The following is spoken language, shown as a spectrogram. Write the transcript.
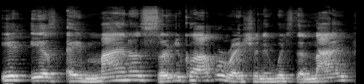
It is a minor surgical operation in which the knife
